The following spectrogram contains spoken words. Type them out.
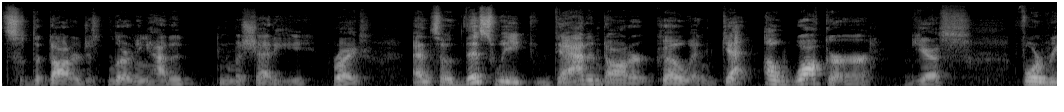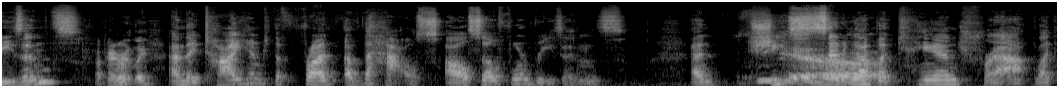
so the daughter just learning how to machete. Right. And so this week, dad and daughter go and get a walker Yes. For reasons. Apparently. and they tie him to the front of the house also for reasons and she's Yeah. setting up a can trap like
